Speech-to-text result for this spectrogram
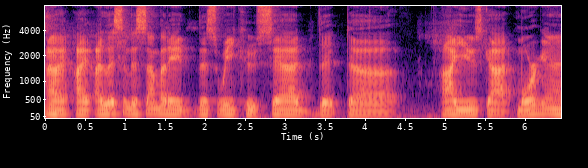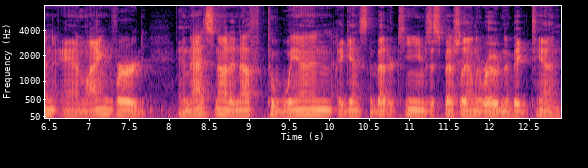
I, I, I listened to somebody this week who said that uh, IU's got Morgan and Langford, and that's not enough to win against the better teams, especially on the road in the Big Ten.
